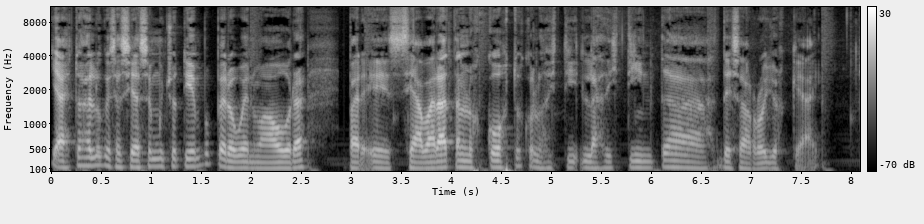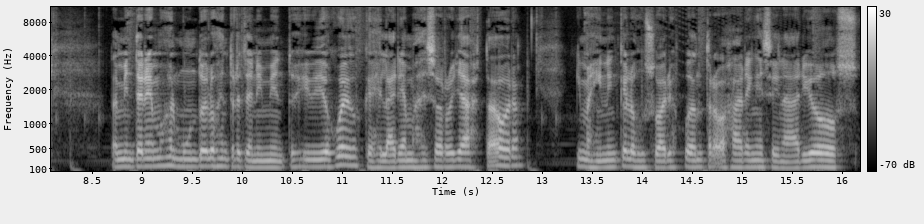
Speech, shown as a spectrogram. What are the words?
Ya, esto es algo que se hacía hace mucho tiempo, pero bueno, ahora eh, se abaratan los costos con los las distintos desarrollos que hay. También tenemos el mundo de los entretenimientos y videojuegos, que es el área más desarrollada hasta ahora. Imaginen que los usuarios puedan trabajar en escenarios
